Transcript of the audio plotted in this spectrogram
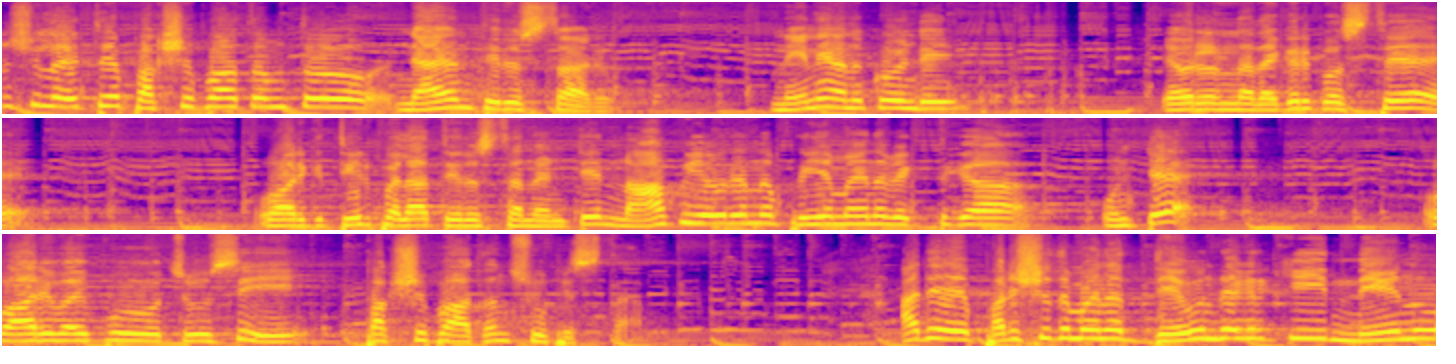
మనుషులైతే పక్షపాతంతో న్యాయం తీరుస్తారు. నేనే అనుకోండి ఎవరైనా నా దగ్గరికి వస్తే వారికి తీర్పు ఎలా తీరుస్తానంటే నాకు ఎవరైనా ప్రియమైన వ్యక్తిగా ఉంటే వారి వైపు చూసి పక్షపాతం చూపిస్తా. అదే పరిశుద్ధమైన దేవుని దగ్గరికి నేను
